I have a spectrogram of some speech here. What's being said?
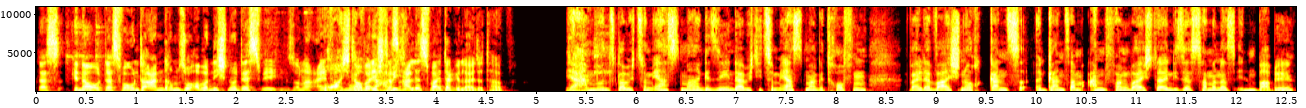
Das, genau, das war unter anderem so, aber nicht nur deswegen, sondern einfach Boah, ich nur, glaube, weil ich das ich alles weitergeleitet habe. Ja, haben wir uns, glaube ich, zum ersten Mal gesehen. Da habe ich die zum ersten Mal getroffen, weil da war ich noch ganz, ganz am Anfang war ich da in dieser Summoners In Bubble.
